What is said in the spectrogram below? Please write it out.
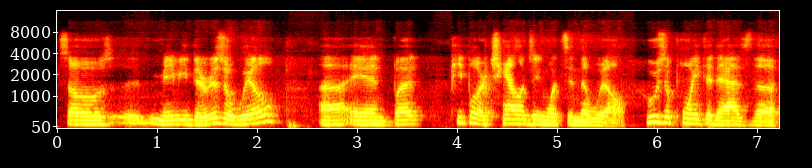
so maybe there is a will, uh, and but people are challenging what's in the will. Who's appointed as the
